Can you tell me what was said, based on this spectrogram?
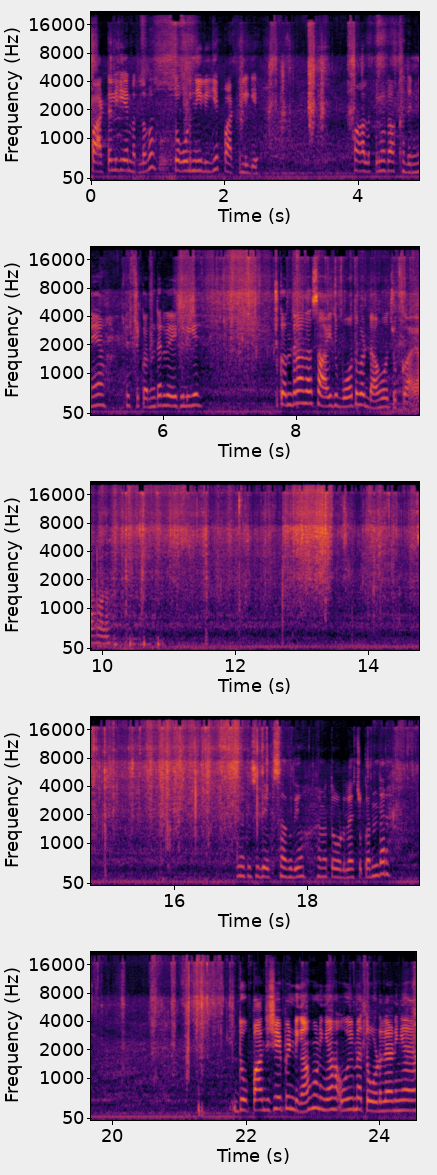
ਪੱਟ ਲਈਏ, ਮਤਲਬ ਤੋੜ ਨਹੀਂ ਲਈਏ, ਪੱਟ ਲਈਏ। ਪਾਲਕ ਨੂੰ ਰੱਖ ਦਿੰਨੇ ਆ ਤੇ ਚੁਕੰਦਰ ਦੇਖ ਲਈਏ। ਚੁਕੰਦਰਾਂ ਦਾ ਸਾਈਜ਼ ਬਹੁਤ ਵੱਡਾ ਹੋ ਚੁੱਕਾ ਆ ਹੁਣ। ਇਹ ਤੁਸੀਂ ਦੇਖ ਸਕਦੇ ਹੋ ਮੈਂ ਤੋੜ ਲਿਆ ਚੁਕੰਦਰ। ਦੋ ਪੰਜ ਛੇ ਭਿੰਡੀਆਂ ਹੋਣੀਆਂ, ਉਹ ਵੀ ਮੈਂ ਤੋੜ ਲੈਣੀਆਂ ਆ,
